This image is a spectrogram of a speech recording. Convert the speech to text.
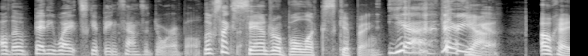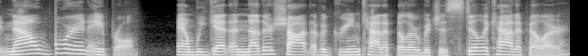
Although Betty White skipping sounds adorable. looks like Sandra Bullock skipping. Yeah, there you Yeah. go. Okay, now we're in April and we get another shot of a green caterpillar, which is still a caterpillar.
